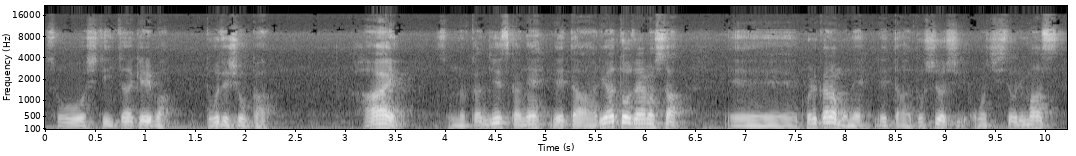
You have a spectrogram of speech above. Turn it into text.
そうしていただければどうでしょうか？はい。そんな感じですかね。レターありがとうございました、えー、これからもねレターどしどしお待ちしております。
